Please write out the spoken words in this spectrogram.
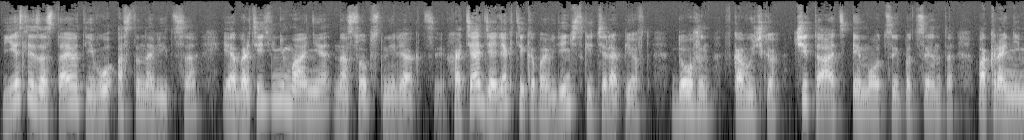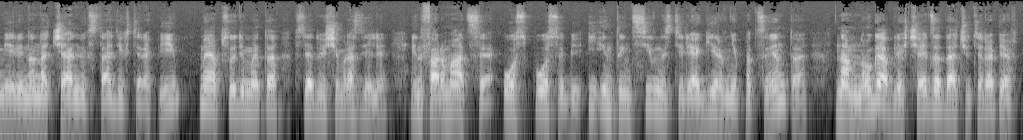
если заставит его остановиться и обратить внимание на собственные реакции. Хотя диалектико-поведенческий терапевт должен, в кавычках, читать эмоции пациента, по крайней мере на начальных стадиях терапии, мы обсудим это в следующем разделе, информация о способе и интенсивности реагирования пациента намного облегчает задачу терапевта.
